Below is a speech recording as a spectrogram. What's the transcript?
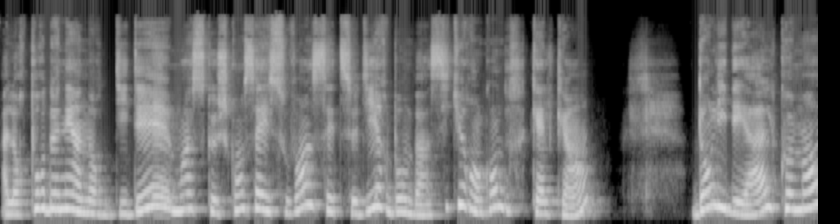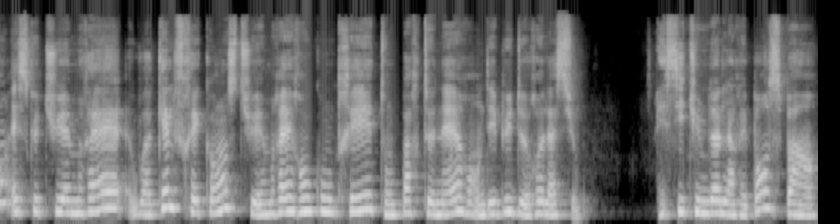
Alors pour donner un ordre d'idée, moi ce que je conseille souvent, c'est de se dire bon ben si tu rencontres quelqu'un, dans l'idéal, comment est-ce que tu aimerais ou à quelle fréquence tu aimerais rencontrer ton partenaire en début de relation? Et si tu me donnes la réponse, ben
